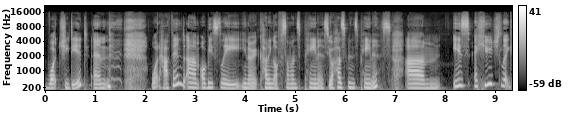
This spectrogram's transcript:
what she did and what happened. Um, obviously, you know, cutting off someone's penis, your husband's penis, um, is a huge like.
